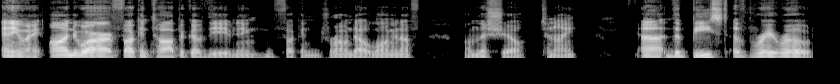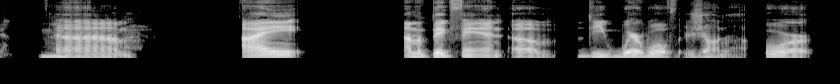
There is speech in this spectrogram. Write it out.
Anyway, on to our fucking topic of the evening. We fucking droned out long enough on this show tonight. Uh, the Beast of Bray Road. Mm. Um, I I'm a big fan of the werewolf genre, or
